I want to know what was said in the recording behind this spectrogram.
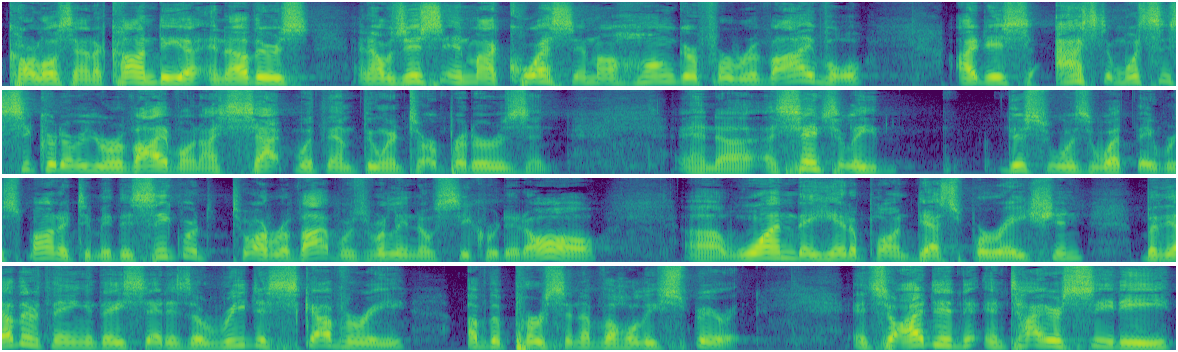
Carlos Anacondia, and others. And I was just in my quest, in my hunger for revival. I just asked them, What's the secret of your revival? And I sat with them through interpreters. And, and essentially, this was what they responded to me. The secret to our revival was really no secret at all. Uh, one, they hit upon desperation. But the other thing they said is a rediscovery of the person of the Holy Spirit. And so I did an entire CD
